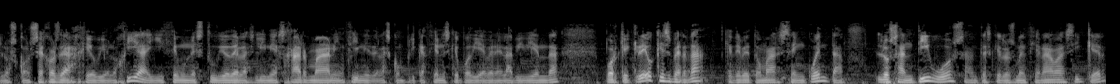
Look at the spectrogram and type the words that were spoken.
los consejos de la geobiología y hice un estudio de las líneas Harman, en fin, y de las complicaciones que podía haber en la vivienda, porque creo que es verdad que debe tomarse en cuenta. Los antiguos, antes que los mencionaba Iker,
